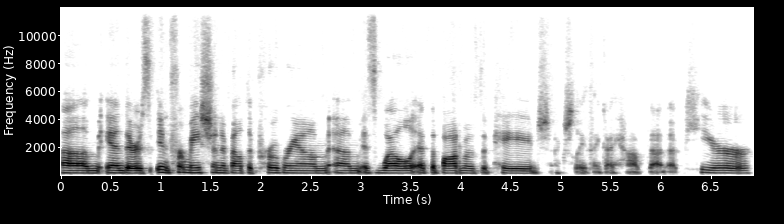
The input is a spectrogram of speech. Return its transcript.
Um, and there's information about the program um, as well at the bottom of the page. Actually, I think I have that up here.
